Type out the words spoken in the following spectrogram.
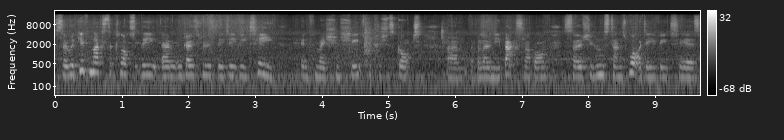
So we give Max the clot the, um, and go through the DVT information sheet because she's got um, a below knee back slab on so she understands what a DVT is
